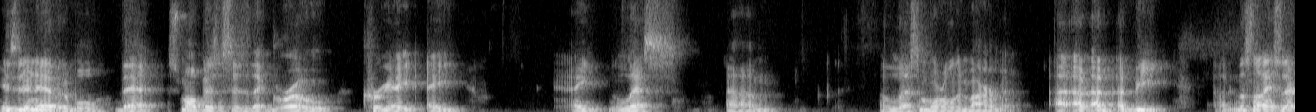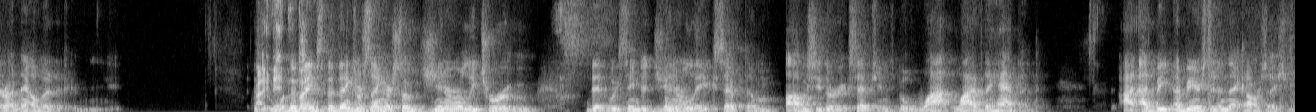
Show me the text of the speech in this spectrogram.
Is it inevitable that small businesses that grow create a a less um, a less moral environment? I, I'd be uh, let's not answer that right now, but right. the but, things the things we're saying are so generally true that we seem to generally accept them. Obviously, there are exceptions, but why why have they happened? I, would be I'd be interested in that conversation.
